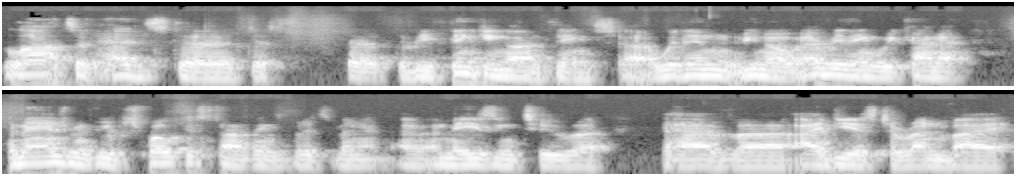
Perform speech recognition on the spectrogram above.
lots of heads to to, to, to be thinking on things uh, within you know everything we kind of the management group's focused on things, but it's been amazing to uh, to have uh, ideas to run by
